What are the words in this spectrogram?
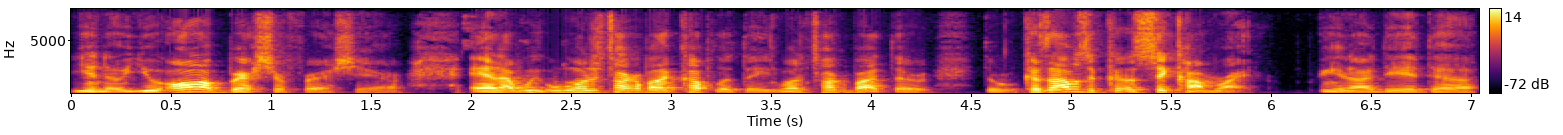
You know, you are a breath of fresh air, and I, we, we want to talk about a couple of things. We want to talk about the because I was a, a sitcom writer. You know, I did. Uh,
